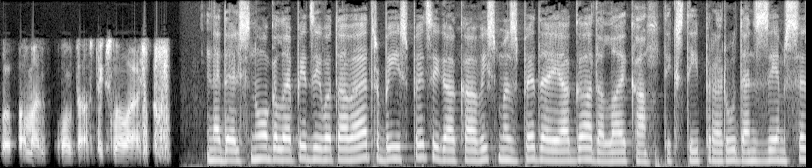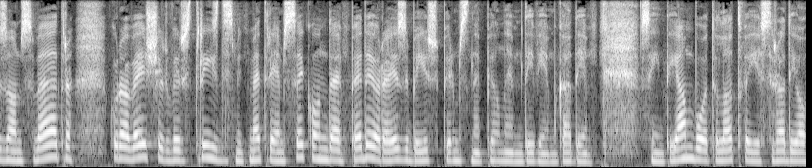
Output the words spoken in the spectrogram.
ko pamanā, un tās tiks novērstas. Nedēļas nogalē piedzīvotā vētra bija spēcīgākā vismaz pēdējā gada laikā. Tik stipra rudens ziemas sezonas vētra, kurā vējš ir virs 30 metriem sekundē, pēdējo reizi bijusi pirms nepilniem diviem gadiem. Sinti Ambota, Latvijas radio.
